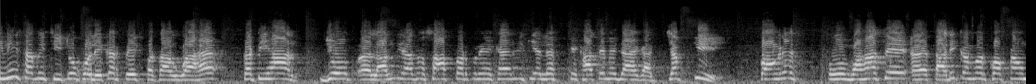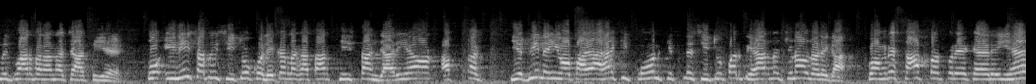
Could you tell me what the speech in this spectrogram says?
इन्हीं सभी सीटों को लेकर पेज फंसा हुआ है कटिहार, जो लालू यादव साफ़ तौर पर कह रहे हैं कि लेफ़्ट के खाते में जाएगा, जबकि कांग्रेस वहाँ से तारिक अनवर को अपना उम्मीदवार बनाना चाहती है। तो इन्हीं सभी सीटों को लेकर लगातार खींचतान जारी है और अब तक ये भी नहीं हो पाया है कि कौन कितने सीटों पर बिहार में चुनाव लड़ेगा। कांग्रेस साफ़ तौर पर यह कह रही है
